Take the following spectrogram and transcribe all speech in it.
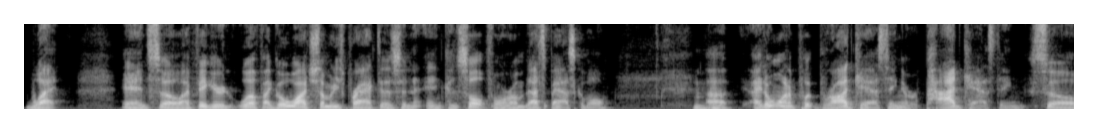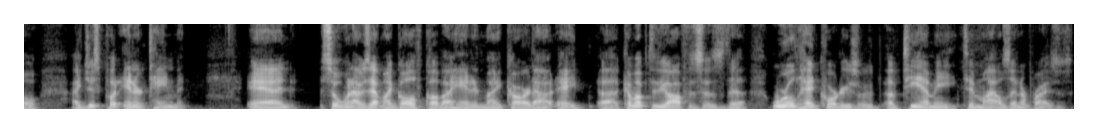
what. And so I figured, well, if I go watch somebody's practice and, and consult for them, that's basketball. Uh, I don't want to put broadcasting or podcasting. So I just put entertainment. And so when I was at my golf club, I handed my card out. Hey, uh, come up to the offices, the world headquarters of, of TME, Tim Miles Enterprises.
